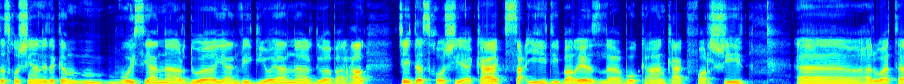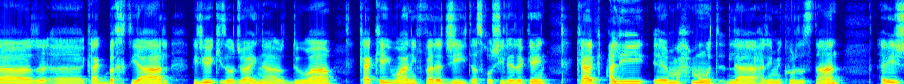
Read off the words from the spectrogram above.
دەستخۆشییان لێ دەکەم ڤۆیسیان نردووە یان ڤیددیۆیان نردووە بارحاڵ جێی دەستخۆشییە کاک سەعیدی بەڕێز لە بۆکان کاک فەرشید هەروەتار کاک بەختیار ڤیدیۆیەکی زۆر جوای ناردووە کاک کەیوانی فەرەجی دەستخۆشی لێ دەکەین کاک عەلی مححمود لە هەرێمی کوردستان ئەویش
